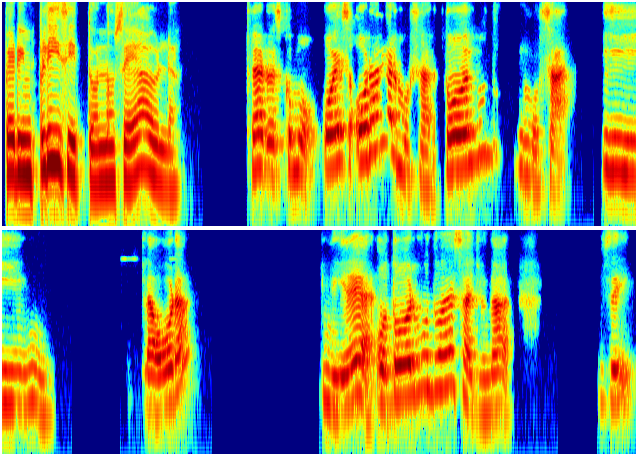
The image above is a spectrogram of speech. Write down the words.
pero implícito no se habla. Claro, es como, o es hora de almorzar, todo el mundo almorzar. Y la hora, ni idea, o todo el mundo a desayunar. Sí,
